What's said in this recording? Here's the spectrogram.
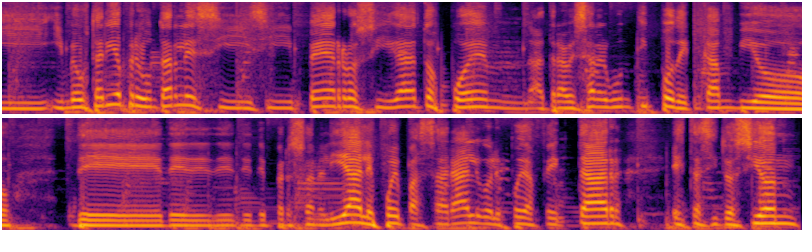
Y, me gustaría preguntarle si, perros y gatos pueden atravesar algún tipo de cambio de, personalidad, les puede pasar algo, les puede afectar esta situación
